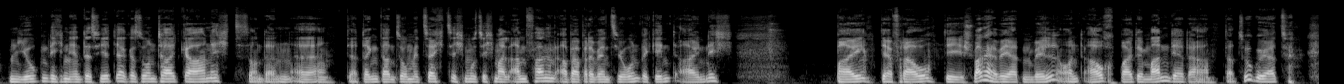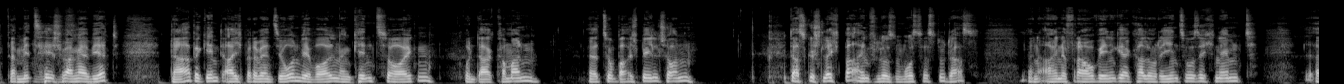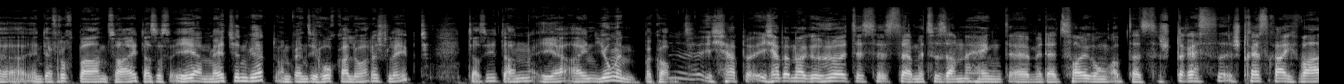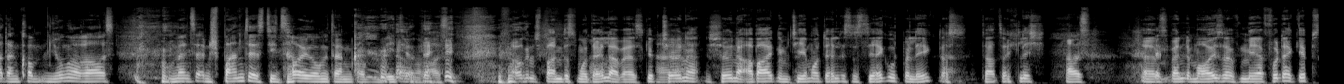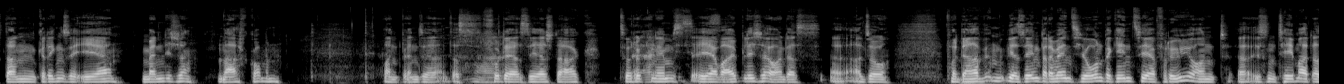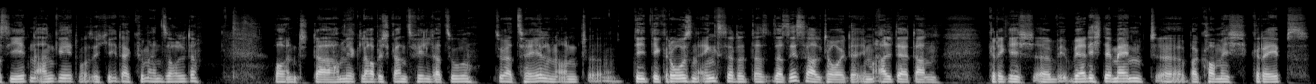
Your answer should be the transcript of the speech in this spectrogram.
Einen Jugendlichen interessiert ja Gesundheit gar nicht, sondern äh, der denkt dann so mit 60 muss ich mal anfangen, aber Prävention beginnt eigentlich bei der Frau, die schwanger werden will und auch bei dem Mann, der da dazugehört, damit sie mhm. schwanger wird. Da beginnt eigentlich Prävention. Wir wollen ein Kind zeugen und da kann man äh, zum Beispiel schon das Geschlecht beeinflussen. Wusstest du das? Wenn eine Frau weniger Kalorien zu sich nimmt äh, in der fruchtbaren Zeit, dass es eher ein Mädchen wird und wenn sie hochkalorisch lebt, dass sie dann eher einen Jungen bekommt. Ich habe ich hab immer gehört, dass es damit zusammenhängt äh, mit der Zeugung, ob das Stress, stressreich war, dann kommt ein Junge raus. Und wenn es entspannt ist, die Zeugung, dann kommt ein Mädchen okay. raus. Auch ein spannendes Modell, aber es gibt ah. schöne, schöne Arbeiten im Tiermodell, ist es sehr gut belegt, dass ja. tatsächlich Aus äh, wenn du Mäuse mehr Futter gibst, dann kriegen sie eher männliche Nachkommen. Und wenn du das ah. Futter sehr stark zurücknimmst, eher weiblicher. Und das, äh, also von da, wir sehen, Prävention beginnt sehr früh und äh, ist ein Thema, das jeden angeht, wo sich jeder kümmern sollte. Und da haben wir, glaube ich, ganz viel dazu zu erzählen. Und äh, die, die großen Ängste, das, das ist halt heute im Alter. Dann kriege ich, werde ich dement, bekomme ich Krebs.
